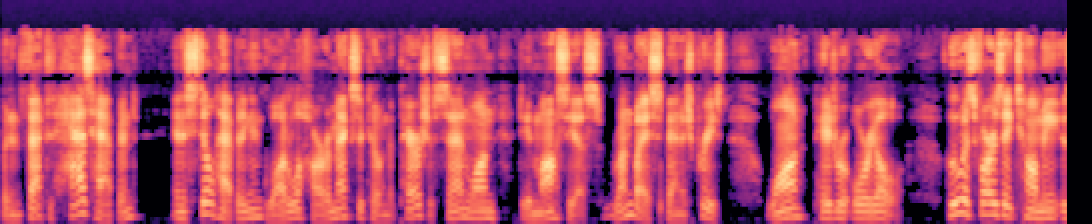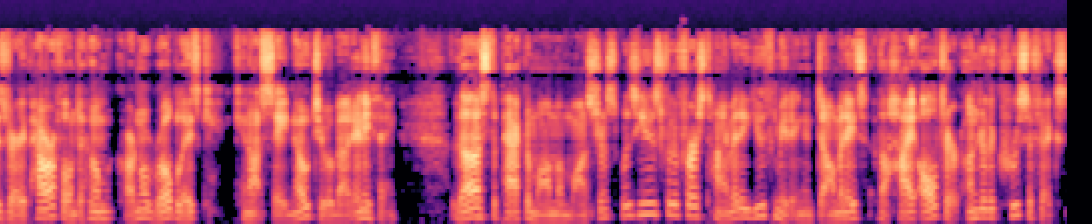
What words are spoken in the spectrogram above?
but in fact it has happened and is still happening in Guadalajara, Mexico, in the parish of San Juan de Macias, run by a Spanish priest, Juan Pedro Oriol, who, as far as they tell me, is very powerful and to whom Cardinal Robles cannot say no to about anything. Thus, the Pachamama monstrance was used for the first time at a youth meeting and dominates the high altar under the crucifix.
